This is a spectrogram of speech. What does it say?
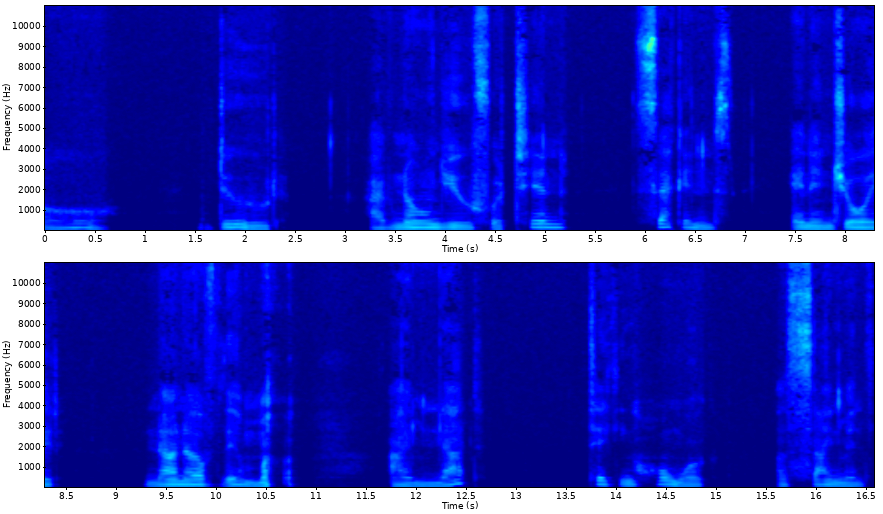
Oh, dude, I've known you for 10 seconds and enjoyed none of them. I'm not taking homework assignments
